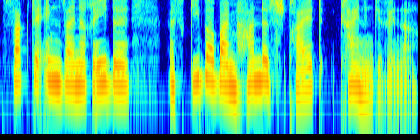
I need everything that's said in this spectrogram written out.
sagte in seiner Rede, es gebe beim Handelsstreit keinen Gewinner.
